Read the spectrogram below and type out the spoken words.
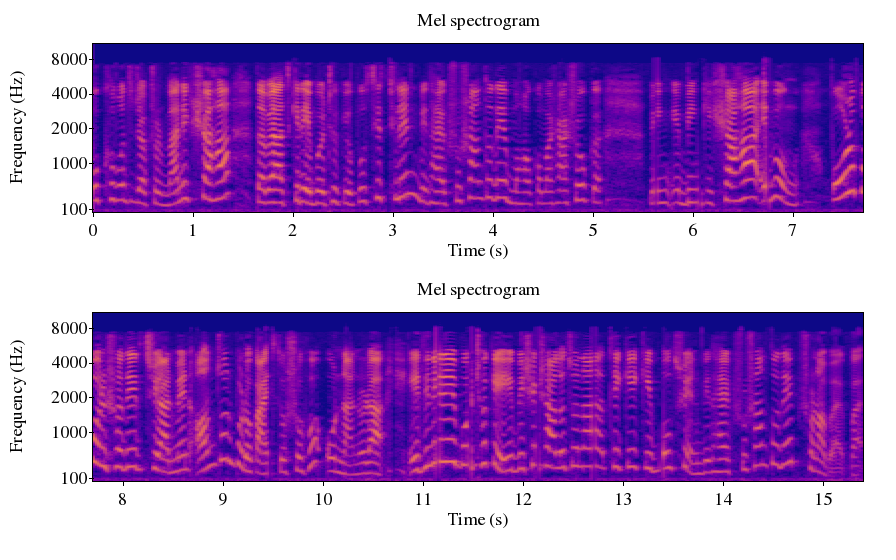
মুখ্যমন্ত্রী ডক্টর মানিক সাহা। তবে আজকের এই বৈঠকে উপস্থিত ছিলেন বিধায়ক সুশান্ত দেব, মহকুমা শাসক বিঙ্কি সাহা এবং পৌর পরিষদের চেয়ারম্যান অঞ্জন বড় কায়স্থ সহ অন্যান্যরা। এদিনের এই বৈঠকে বিশেষ আলোচনা থেকে কি বলছেন বিধায়ক সুশান্ত দেব, শোনাবো একবার।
